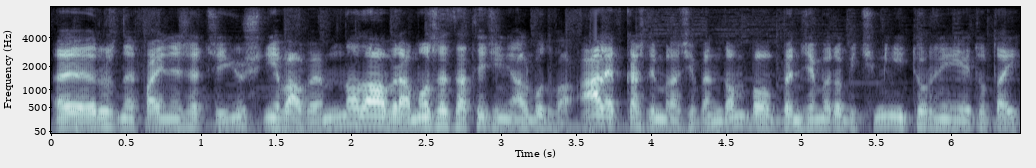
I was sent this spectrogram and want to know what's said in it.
e, różne fajne rzeczy już niebawem. No dobra, może za tydzień albo dwa, ale w każdym razie będą, bo będziemy robić mini turnieje tutaj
